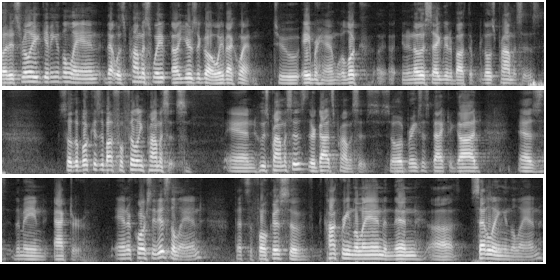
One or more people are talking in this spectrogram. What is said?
but it's really giving the land that was promised way, uh, years ago, way back when, to Abraham. We'll look uh, in another segment about the, those promises. So the book is about fulfilling promises. And whose promises? They're God's promises. So it brings us back to God as the main actor. And of course, it is the land. That's the focus of conquering the land and then uh, settling in the land.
